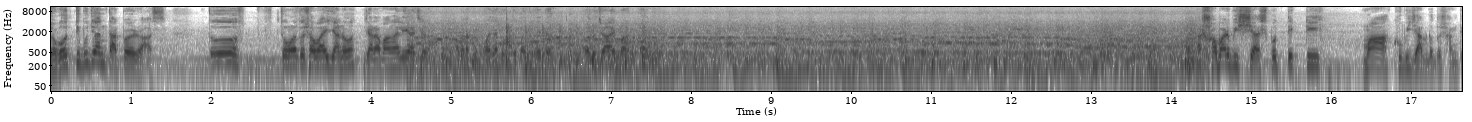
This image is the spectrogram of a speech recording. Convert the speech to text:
জগত্রী পুজো অ্যান্ড তারপরে রাস। তো তোমরা তো সবাই জানো যারা বাঙালি আছে আমরা খুব মজা করতে পারি তাই তো? বলো জয় মা সবার বিশ্বাস, প্রত্যেকটি মা খুবই জাগ্রত শান্তি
